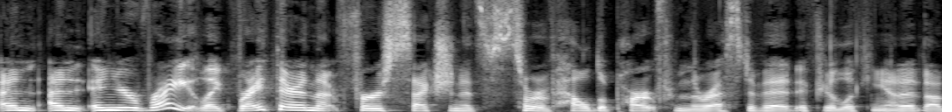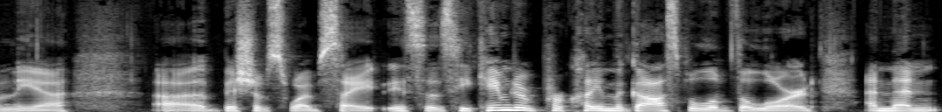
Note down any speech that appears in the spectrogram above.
and and and you're right. Like right there in that first section, it's sort of held apart from the rest of it. If you're looking at it on the uh, uh, bishop's website, it says he came to proclaim the gospel of the Lord, and then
